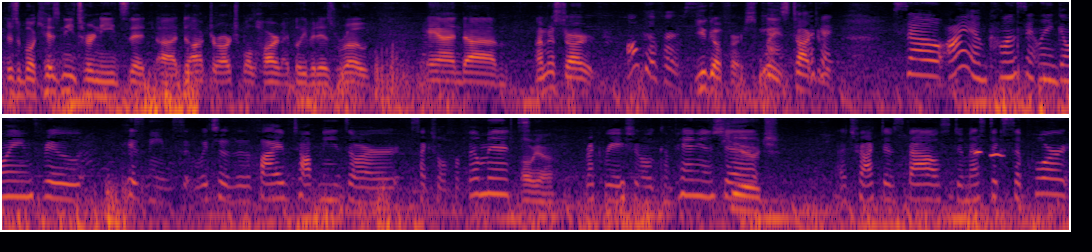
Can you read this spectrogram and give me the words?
There's a book, His Needs, Her Needs, that uh, Dr. Archibald Hart, I believe it is, wrote. And um, I'm going to start. I'll go first. You go first. Please yeah. talk okay. to me. So I am constantly going through his needs, which of the five top needs are sexual fulfillment. Oh yeah. Recreational companionship. Huge. Attractive spouse, domestic support,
